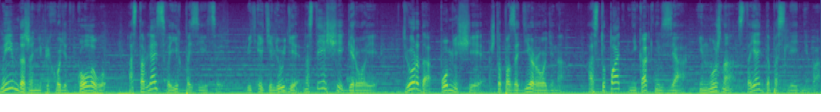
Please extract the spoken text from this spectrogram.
Но им даже не приходит в голову оставлять своих позиций, ведь эти люди настоящие герои, твердо помнящие, что позади Родина. Оступать никак нельзя и нужно стоять до последнего.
